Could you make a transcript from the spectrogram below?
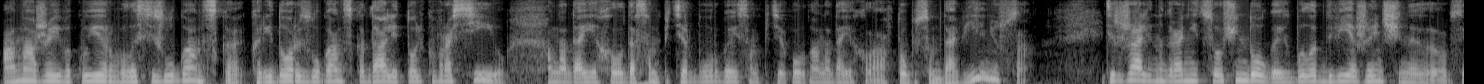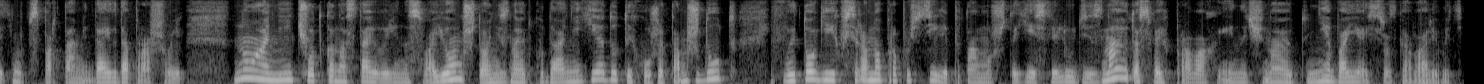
Она же эвакуировалась из Луганска. Коридор из Луганска дали только в Россию. Она доехала до Санкт-Петербурга, из Санкт-Петербурга она доехала автобусом до Вильнюса держали на границе очень долго. Их было две женщины э, с этими паспортами, да, их допрашивали. Но они четко настаивали на своем, что они знают, куда они едут, их уже там ждут. В итоге их все равно пропустили, потому что если люди знают о своих правах и начинают, не боясь разговаривать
